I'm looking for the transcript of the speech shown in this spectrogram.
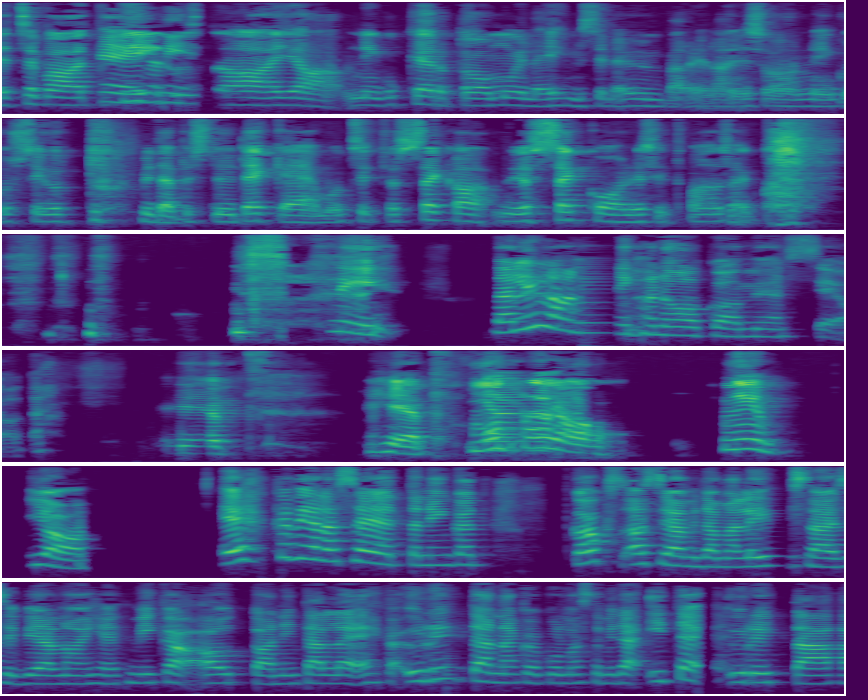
Että se vaan, että ei, tiedostaa niin. ja niin kuin kertoo muille ihmisille ympärillä, niin se on niin kuin se juttu, mitä pystyy tekemään. Mutta sitten jos, seka, jos sekoo, niin sitten vaan sekoo. niin. Välillä on ihan ok myös seota. Jep. Jep. Ja, Mutta joo. Niin. Joo. Ehkä vielä se, että, niin kuin, että kaksi asiaa, mitä mä lisäisin vielä noihin, että mikä auttaa, niin tälle ehkä yrittäjän näkökulmasta, mitä itse yrittää.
